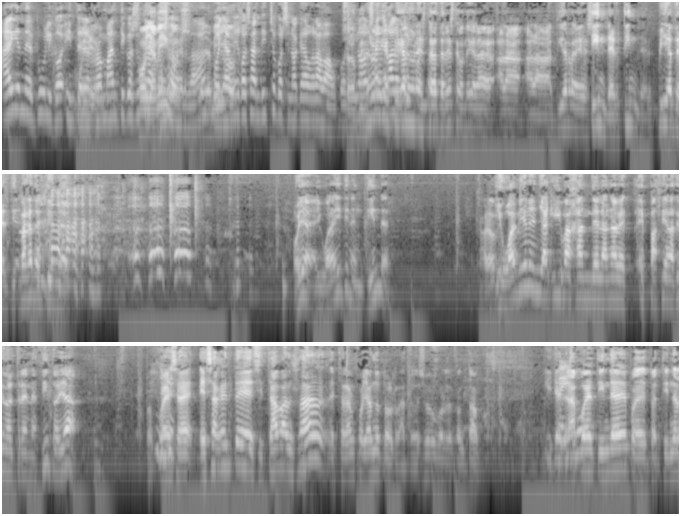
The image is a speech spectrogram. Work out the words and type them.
alguien del público. Interés romántico es otra cosa, ¿verdad? follamigos. Follamigos han dicho por si no ha quedado grabado. Por O sea, si lo no primero que explicarle a un extraterrestre cuando llegue a la, a la- a la Tierra es... Tinder, Tinder. Píllate el, ti- bájate el Tinder. Oye, igual ahí tienen Tinder. Claro. Igual vienen ya aquí y bajan de la nave espacial haciendo el trenecito ya. Pues puede ser. Esa gente, si está avanzada, estarán follando todo el rato. Eso por lo contado. Y Facebook. pues el Tinder, pues, pues Tinder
